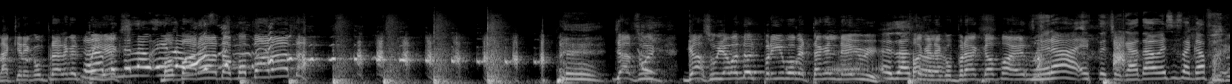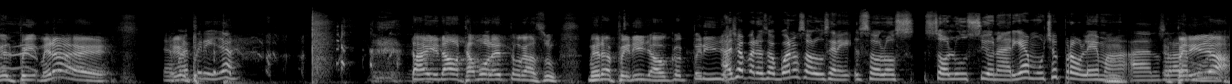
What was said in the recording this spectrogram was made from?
La quiere comprar en el No la PX. en la- en más la barata, más barata. Gazú, Gazú llamando al primo que está en el Navy. Exacto. Para que le compren gafas esas. Mira, este, checate a ver si esa gafa. En el pi- Mira, eh, en Déjame el- espirilla. está agitado, está molesto Gazú. Mira, Espirilla, con Espirilla. Hacho, pero eso es bueno, solucionaría, solo, solucionaría muchos problemas a nosotros. Espirilla.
